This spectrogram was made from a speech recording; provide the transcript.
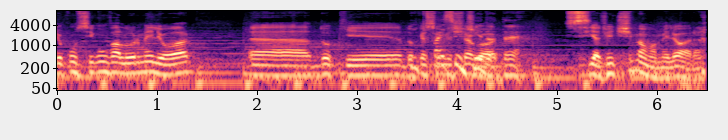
eu consigo um valor melhor uh, do que do que, que se eu investir agora. Até se a gente tiver uma melhora.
